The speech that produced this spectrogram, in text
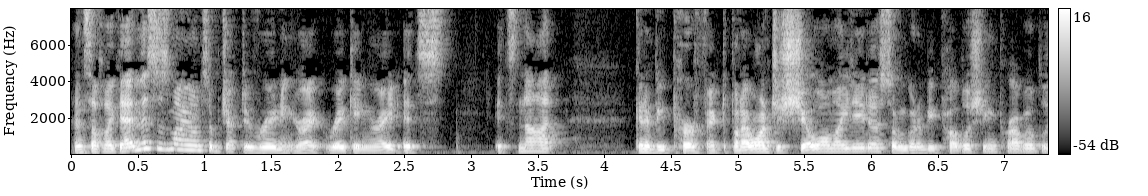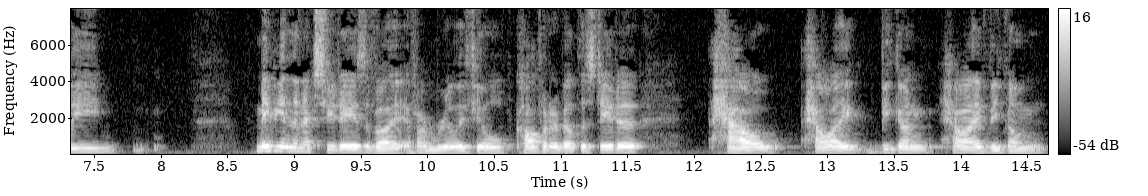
and stuff like that. And this is my own subjective rating, right? Ranking, right? It's it's not going to be perfect, but I want to show all my data, so I'm going to be publishing probably maybe in the next few days if I if I'm really feel confident about this data how how I begun how I've begun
